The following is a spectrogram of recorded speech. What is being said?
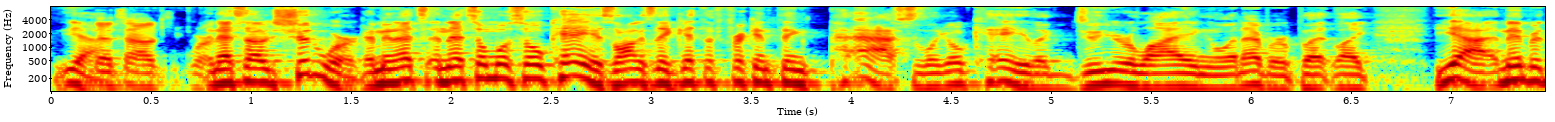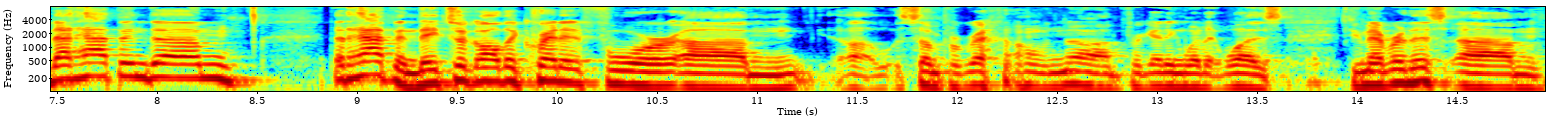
Yeah, That's how it should work. and that's how it should work. I mean, that's and that's almost okay as long as they get the freaking thing passed. It's like okay, like do your lying or whatever. But like, yeah, remember that happened. Um, that happened. They took all the credit for um, uh, some progress. Oh no, I'm forgetting what it was. Do you remember this? Um,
